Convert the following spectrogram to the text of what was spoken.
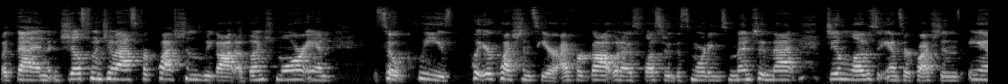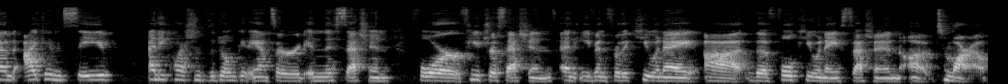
but then just when Jim asked for questions, we got a bunch more. And so please put your questions here. I forgot when I was flustered this morning to mention that Jim loves to answer questions, and I can save any questions that don't get answered in this session for future sessions and even for the q&a uh, the full q&a session uh, tomorrow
